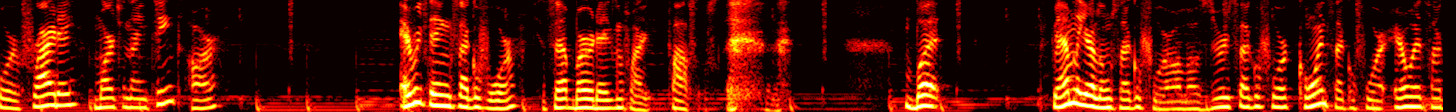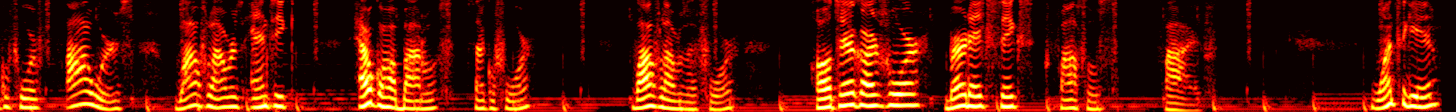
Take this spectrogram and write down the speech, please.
or Friday, March 19th are everything cycle four except bird eggs and fossils. but family heirloom cycle four, all lost jewelry cycle four, coin cycle four, arrowhead cycle four, flowers, wildflowers, antique alcohol bottles cycle four, wildflowers are four, all tarot cards four, bird eggs six, fossils five. Once again,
